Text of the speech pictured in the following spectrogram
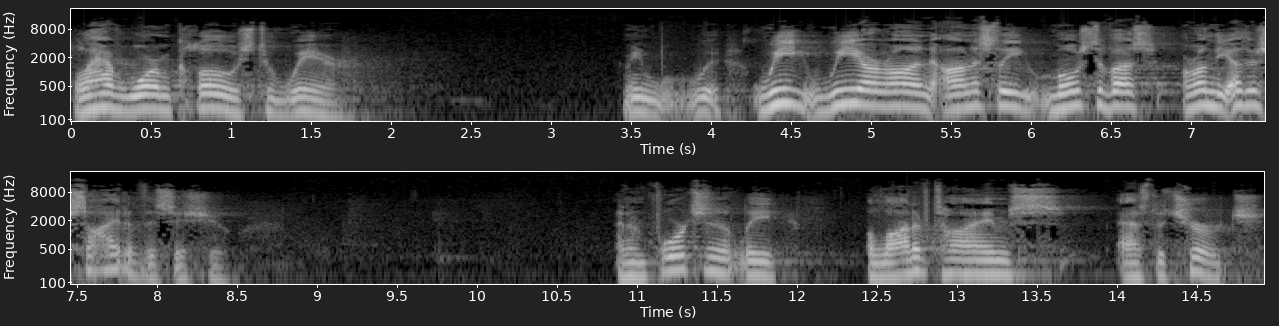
Will I have warm clothes to wear? I mean, we, we are on, honestly, most of us are on the other side of this issue. And unfortunately, a lot of times as the church,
